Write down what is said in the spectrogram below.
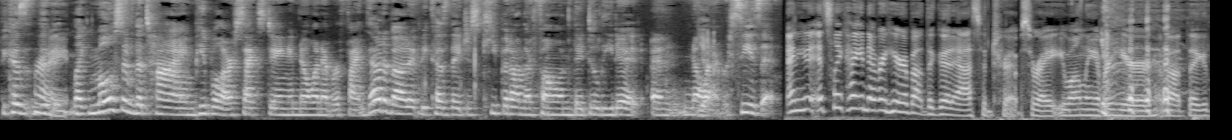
Because the- like most of the time people are sexting and no one ever finds out about it because they just keep it on their phone, they delete it and no one ever sees it. And it's like how you never hear about the good acid trips, right? You only ever hear about the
